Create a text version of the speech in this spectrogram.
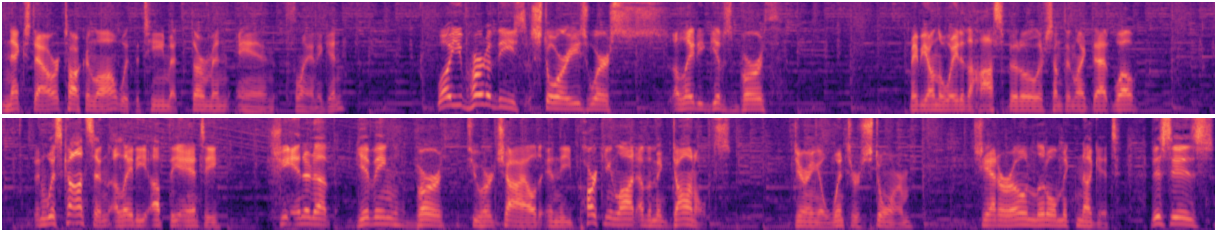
next hour, talking law with the team at Thurman and Flanagan. Well, you've heard of these stories where a lady gives birth, maybe on the way to the hospital or something like that. Well, in Wisconsin, a lady upped the ante she ended up giving birth to her child in the parking lot of a McDonald's during a winter storm. She had her own little McNugget. This is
